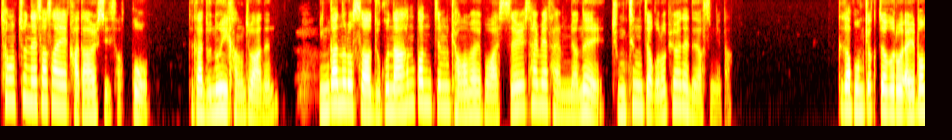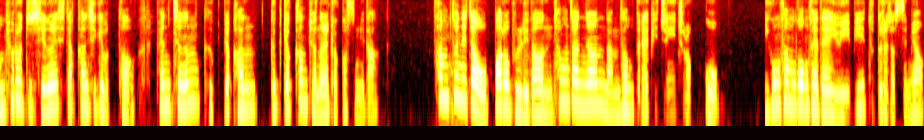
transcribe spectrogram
청춘의 서사에 가닿을 수 있었고 그가 누누이 강조하는 인간으로서 누구나 한 번쯤 경험해 보았을 삶의 단면을 중층적으로 표현해 내었습니다. 그가 본격적으로 앨범 프로듀싱을 시작한 시기부터 팬층은 급격한, 급격한 변화를 겪었습니다. 삼촌이자 오빠로 불리던 청소년 남성들의 비중이 줄었고 2030 세대의 유입이 두드러졌으며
